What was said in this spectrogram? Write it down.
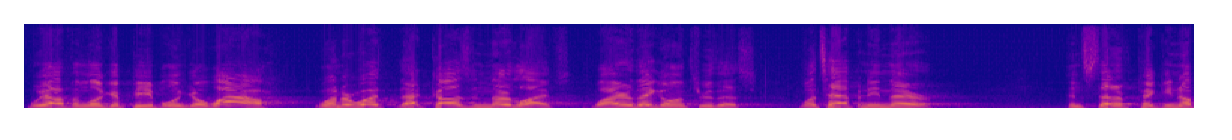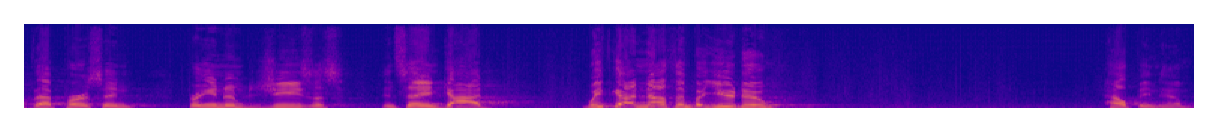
We often look at people and go, Wow, wonder what that caused in their lives. Why are they going through this? What's happening there? Instead of picking up that person, bringing them to Jesus, and saying, God, we've got nothing but you do. Helping him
